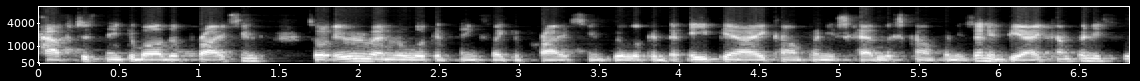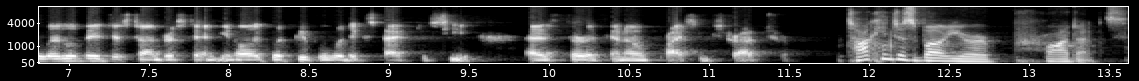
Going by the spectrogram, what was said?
have to think about the pricing. So even when we look at things like the pricing, we look at the API companies, headless companies, and API companies a little bit just to understand, you know, like what people would expect to see as sort of, you know, pricing structure. Talking just about your product,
